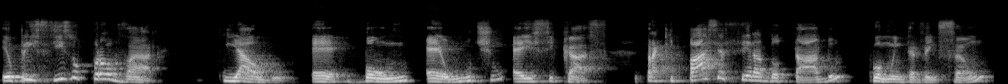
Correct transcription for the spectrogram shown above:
Eu preciso provar que algo é bom, é útil, é eficaz, para que passe a ser adotado como intervenção,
